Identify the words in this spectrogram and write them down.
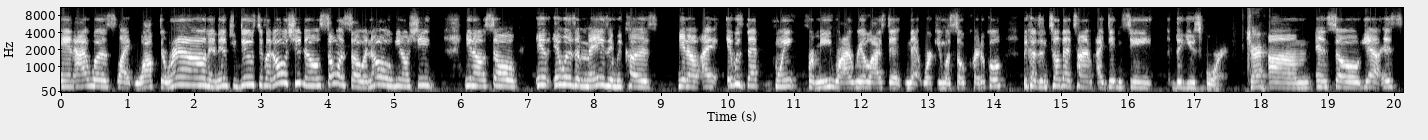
And I was like walked around and introduced it like, oh, she knows so and so, and oh, you know, she, you know, so it, it was amazing because you know i it was that point for me where i realized that networking was so critical because until that time i didn't see the use for it sure um and so yeah it's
